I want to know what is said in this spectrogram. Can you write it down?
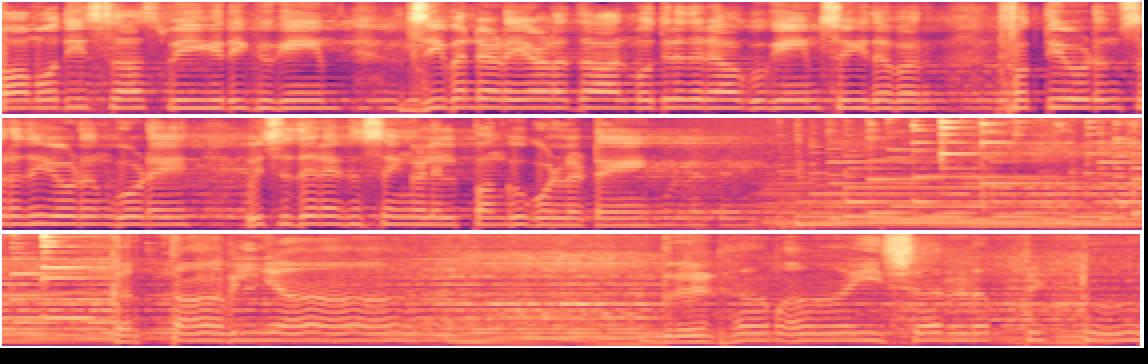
മാമോദീസ സ്വീകരിക്കുകയും ജീവന്റെ അടയാളത്താൽ മുദ്രിതരാകുകയും ചെയ്തവർ ഭക്തിയോടും ശ്രദ്ധയോടും കൂടെ വിശുദ്ധ രഹസ്യങ്ങളിൽ പങ്കുകൊള്ളട്ടെ. കർത്താവിൽ ഞാൻ ദൃഢമായി ശരണപ്പെട്ടു.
